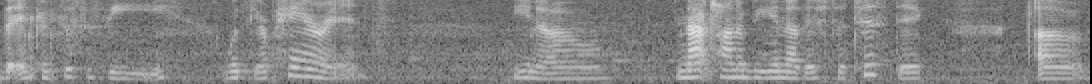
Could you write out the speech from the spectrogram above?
the inconsistency with your parents, you know, not trying to be another statistic of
